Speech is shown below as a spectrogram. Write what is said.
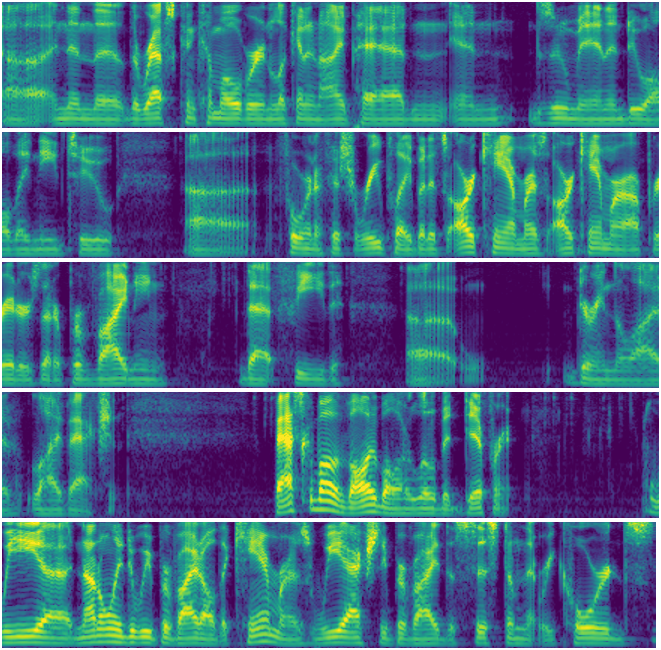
uh, and then the, the refs can come over and look at an iPad and, and zoom in and do all they need to uh, for an official replay, but it's our cameras, our camera operators that are providing that feed uh, during the live live action. Basketball and volleyball are a little bit different. We uh, not only do we provide all the cameras, we actually provide the system that records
